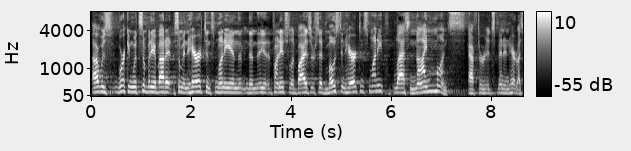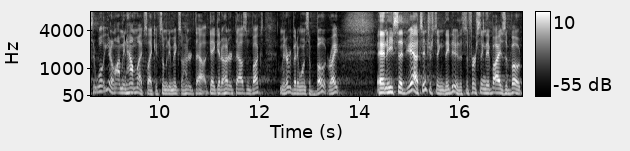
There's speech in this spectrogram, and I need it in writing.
I was working with somebody about it, some inheritance money, and then the financial advisor said most inheritance money lasts nine months after it's been inherited. I said, well, you know, I mean, how much? Like if somebody makes a hundred thousand, okay, get a hundred thousand bucks. I mean, everybody wants a boat, right? And he said, yeah, it's interesting. They do. That's the first thing they buy is a boat.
